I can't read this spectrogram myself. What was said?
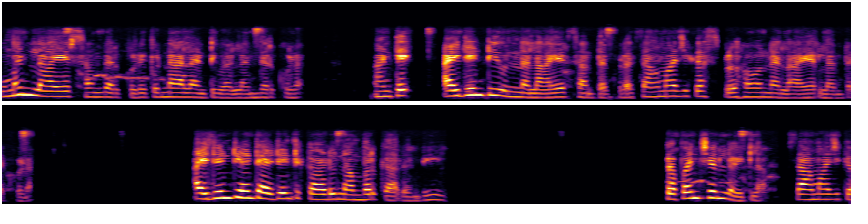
ఉమెన్ లాయర్స్ అందరు కూడా ఇప్పుడు నాలాంటి వాళ్ళందరు కూడా అంటే ఐడెంటిటీ ఉన్న లాయర్స్ అంతా కూడా సామాజిక స్పృహ ఉన్న లాయర్లంతా కూడా ఐడెంటిటీ అంటే ఐడెంటిటీ కార్డు నంబర్ కాదండి. ప్రపంచంలో ఇట్లా సామాజిక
